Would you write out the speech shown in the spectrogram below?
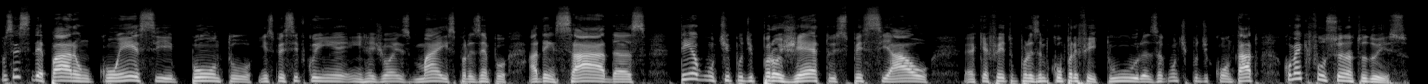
Vocês se deparam com esse ponto em específico em, em regiões mais, por exemplo, adensadas? Tem algum tipo de projeto especial é, que é feito, por exemplo, com prefeituras, algum tipo de contato? Como é que funciona tudo isso?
